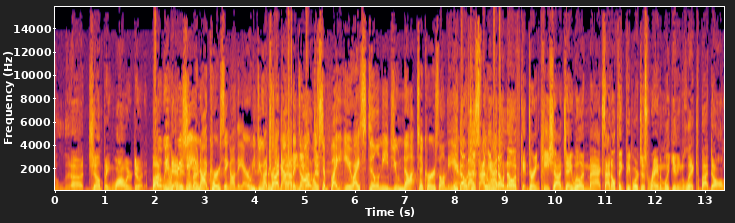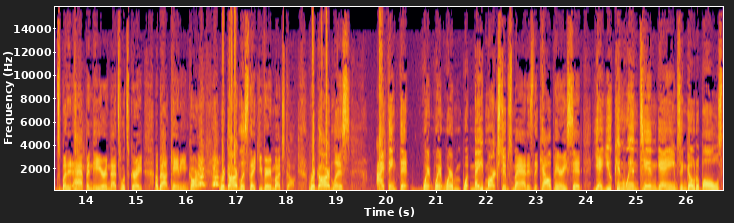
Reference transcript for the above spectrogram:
uh, jumping while we were doing it. But well, we appreciate you not cursing on the air. We do appreciate tried, now if the dog was just, to bite you, I still need you not to curse on the air. You don't That's just, I mean, rule. I don't know if during Keyshawn, Jay Will, and Max, I don't think people are just randomly getting licked by dogs, but it happened here, and that's what's great about Canty and Carl. Regardless, thank you very much, dog. Regardless, I think that where, where, where, what made Mark Stoops mad is that Calipari said, "Yeah, you can win ten games and go to bowls,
